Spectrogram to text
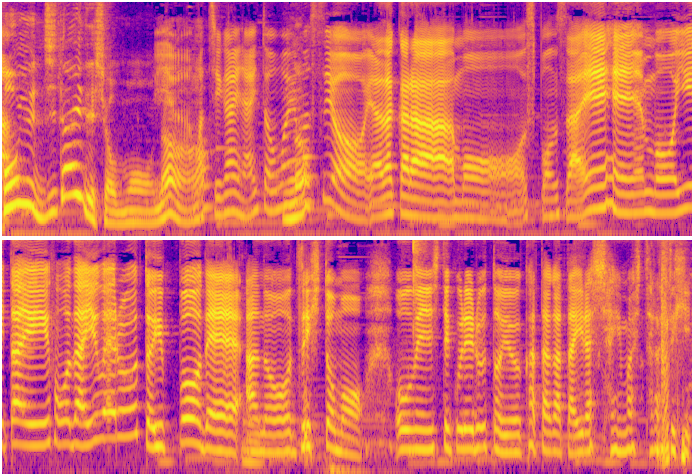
こういう時代でしょもうな。間違いないと思いますよ。いやだからもうスポンサーええへんもう言いたい放題言えると一方で、あのぜひとも応援してくれるという方々いらっしゃいましたら ぜひ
